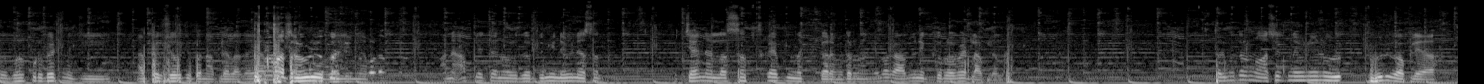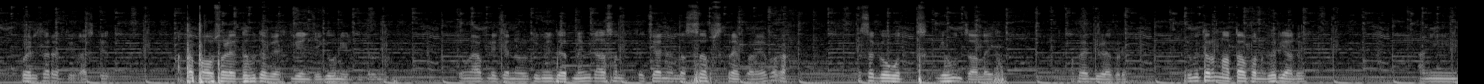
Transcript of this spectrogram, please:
तर भरपूर भेटण्याची अपेक्षा होती पण आपल्याला काही मात्र व्हिडिओ झाली नाही. आणि आपल्या चॅनलवर जर तुम्ही नवीन असाल चॅनलला सबस्क्राईब नक्की करा मित्रांनो. हे बघा अजून एक किलो भेटला आपल्याला. तर मित्रांनो असेच नवीन नवीन व्हिडिओ आपल्या परिसरात येत असतील. आता पावसाळ्यात धबधबे असतील यांचे घेऊन येईल मित्रांनो. त्यामुळे आपल्या चॅनलवर तुम्ही जर नवीन असाल तर चॅनलला सबस्क्राईब करा. हे बघा तसं गवत घेऊन चाललं आहे आपल्या बिळाकडे. तर मित्रांनो आता आपण घरी आलो आणि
